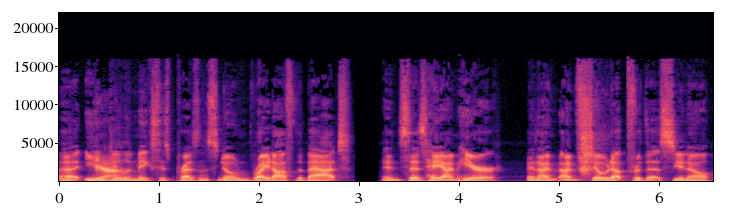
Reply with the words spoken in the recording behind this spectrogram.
Uh, Ian yeah. Gillan makes his presence known right off the bat and says, "Hey, I'm here, and I'm I'm showed up for this." You know,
